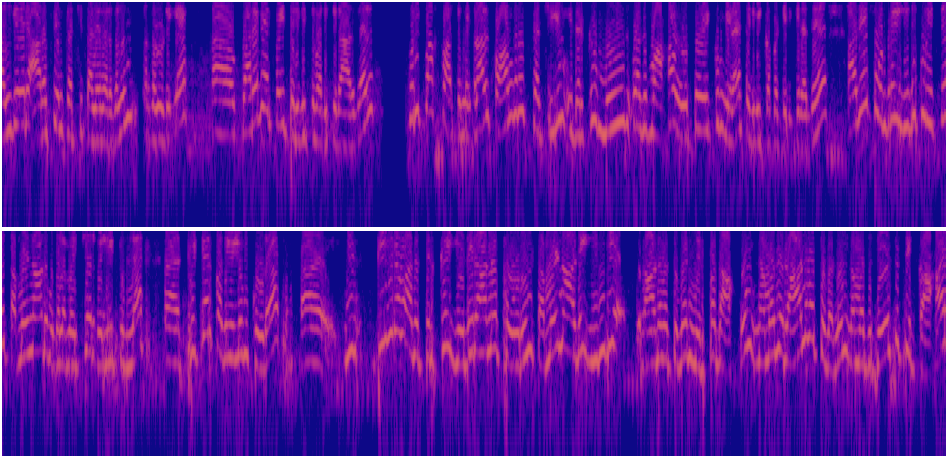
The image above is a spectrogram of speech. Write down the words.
பல்வேறு அரசியல் கட்சி தலைவர்களும் தங்களுடைய வரவேற்பை தெரிவித்து வருகிறார்கள். குறிப்பாக பார்த்தோம் என்றால் காங்கிரஸ் கட்சியும் இதற்கு முழுவதுமாக ஒத்துழைக்கும் என தெரிவிக்கப்பட்டிருக்கிறது. அதே போன்று இது குறித்து தமிழ்நாடு முதலமைச்சர் வெளியிட்டுள்ள ட்விட்டர் பதிவிலும் கூட தீவிரவாதத்திற்கு எதிரான போரும் தமிழ்நாடு இந்திய ராணுவத்துடன் நிற்பதாகவும் நமது ராணுவத்துடனும் நமது தேசத்திற்காக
